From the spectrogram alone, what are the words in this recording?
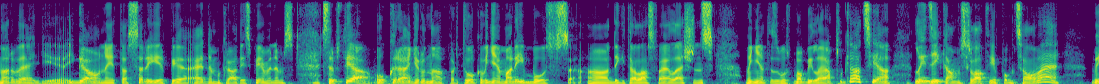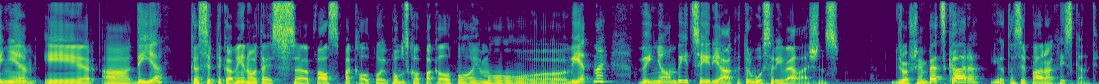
Norvēģija, Igaunija, tas arī ir pie e-demokrātijas pieminams. Starp citu, Ukrāņi runā par to, ka viņiem arī būs uh, digitālās vēlēšanas, viņiem tas būs mobilajā aplikācijā, līdzīgi kā mums ir Latvija.CLV, viņiem ir uh, DIA kas ir vienotais valsts pakalpojumu, publisko pakalpojumu vietne. Viņu ambīcija ir, jā, ka tur būs arī vēlēšanas. Droši vien pēc kara, jo tas ir pārāk riskanti.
